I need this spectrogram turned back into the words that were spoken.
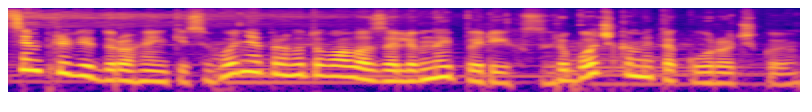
Всім привіт, дорогенькі! Сьогодні я приготувала залівний пиріг з грибочками та курочкою.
